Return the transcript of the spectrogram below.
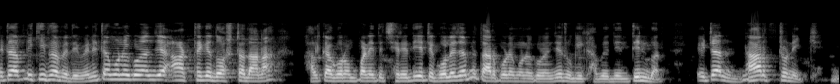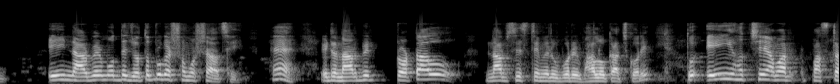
এটা আপনি কীভাবে দিবেন? এটা মনে করেন যে আট থেকে দশটা দানা, হালকা গরম পানিতে ছেড়ে দিয়ে এটা গলে যাবে, তারপরে মনে করেন যে রুগী খাবে দিন তিনবার। এটা নার্ভ টনিক এই নার্ভের মধ্যে যত প্রকার সমস্যা আছে হ্যাঁ এটা নার্ভের টোটাল নার্ভ সিস্টেমের উপরে ভালো কাজ করে। তো এই হচ্ছে আমার পাঁচটা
